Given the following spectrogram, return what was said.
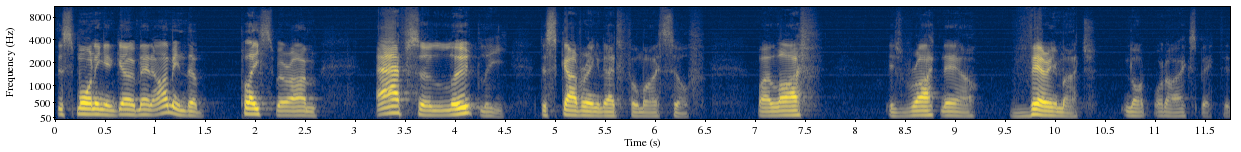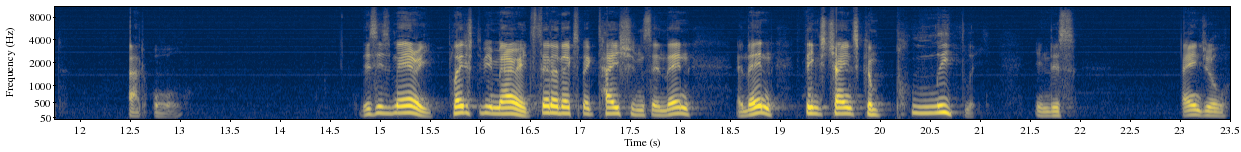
this morning and go, man, I'm in the place where I'm absolutely discovering that for myself. My life is right now very much not what I expected at all. This is Mary, pledged to be married, set of expectations, and then, and then things change completely in this angel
